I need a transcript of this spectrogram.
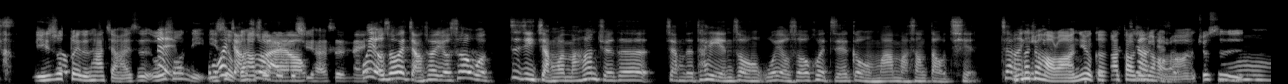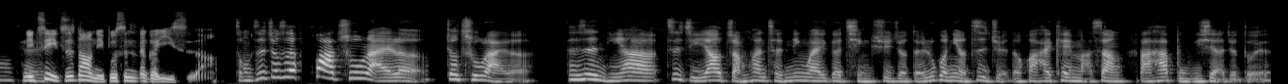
你是说对着他讲，还是我是说你？你会讲出来哦。还是我有时候会讲出来，有时候我自己讲完，马上觉得讲的太严重，我有时候会直接跟我妈马上道歉。这样、哦、那就好了，你有跟他道歉就好了，就是你自己知道你不是那个意思啊。总之就是话出来了就出来了。但是你要自己要转换成另外一个情绪就对，如果你有自觉的话，还可以马上把它补一下就对了。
